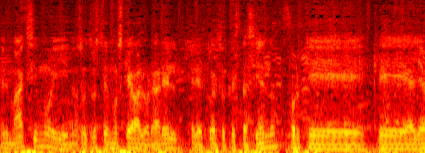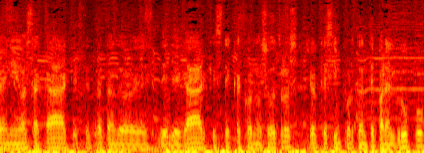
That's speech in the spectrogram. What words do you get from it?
el máximo y nosotros tenemos que valorar el, el esfuerzo que está haciendo porque que haya venido hasta acá, que esté tratando de, de llegar, que esté acá con nosotros, creo que es importante para el grupo,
